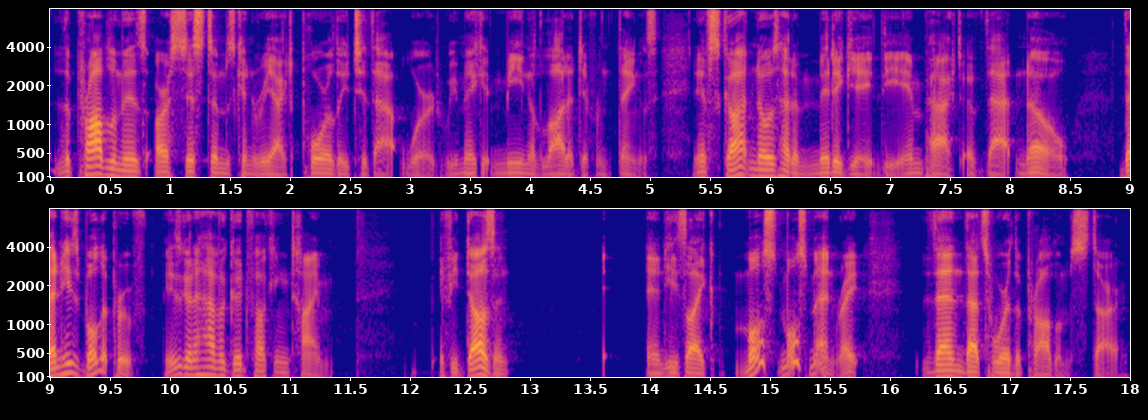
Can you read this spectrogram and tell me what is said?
The problem is our systems can react poorly to that word. We make it mean a lot of different things. And if Scott knows how to mitigate the impact of that no, then he's bulletproof. He's going to have a good fucking time. If he doesn't, and he's like most most men, right? Then that's where the problems start.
